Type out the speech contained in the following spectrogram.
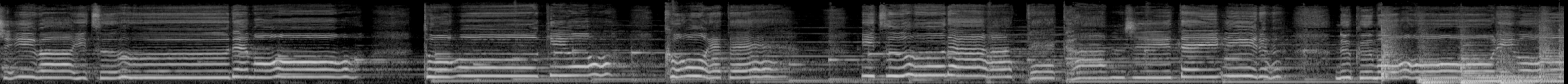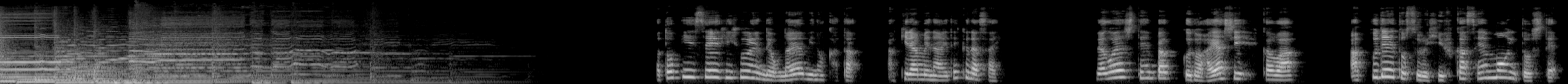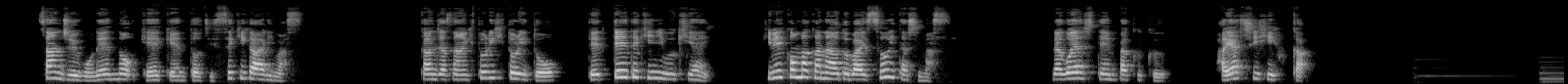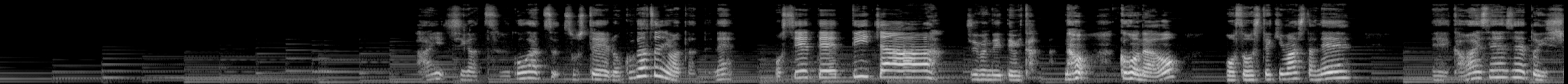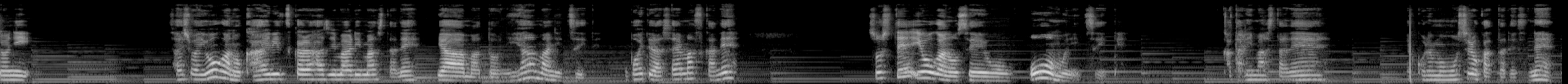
私はいつでも時を超えていつだって感じているぬくもりをアトピー性皮膚炎でお悩みの方、諦めないでください。名古屋市天白区の林皮科は、アップデートする皮膚科専門医として35年の経験と実績があります。患者さん一人一人と徹底的に向き合い、きめ細かなアドバイスをいたします。名古屋市天白区、林皮膚科。はい、4月、5月、そして6月にわたってね、教えてティーチャー自分で言ってみたのコーナーを放送してきましたね。えー、河合先生と一緒に最初はヨーガの戒律から始まりましたね。ヤーマとニヤーマについて。覚えてらっしゃいますかね？そしてヨーガの静音、オームについて語りましたね。これも面白かったですね。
